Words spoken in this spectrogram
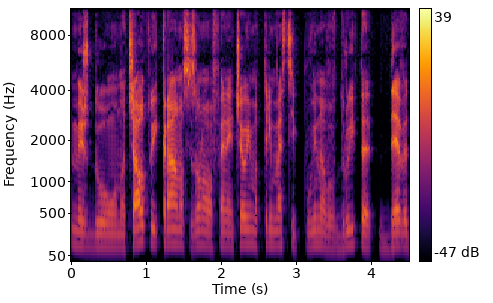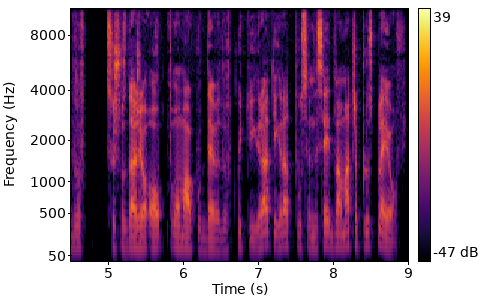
между началото и края на сезона в NHL има 3 месеца и половина, в другите 9, в, всъщност даже по-малко от 9, в които играят, играят по 82 мача плюс плейофи.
